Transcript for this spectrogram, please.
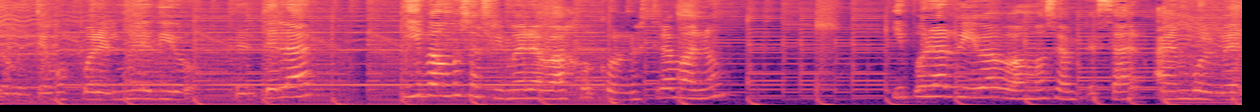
lo metemos por el medio del telar y vamos a firmar abajo con nuestra mano y por arriba vamos a empezar a envolver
